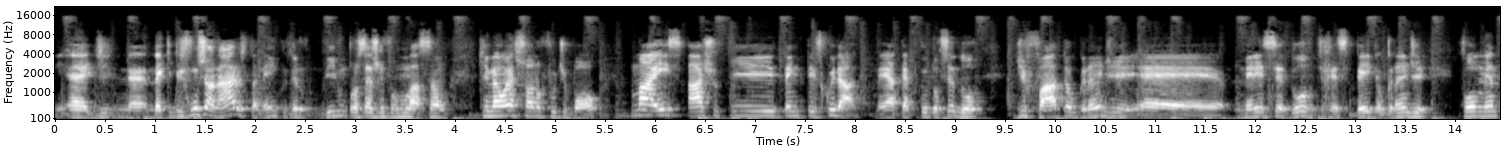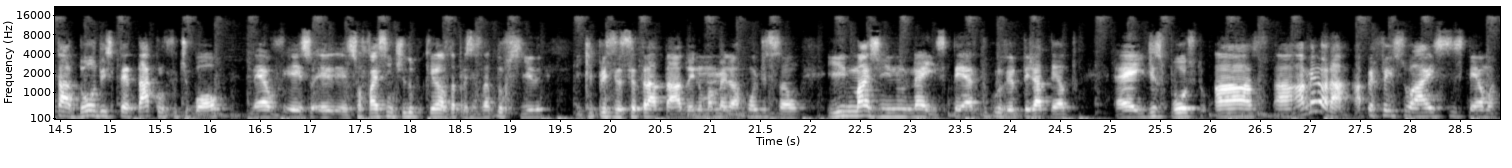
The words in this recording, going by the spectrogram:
é, de, né, da equipe de funcionários também. O Cruzeiro vive um processo de reformulação que não é só no futebol, mas acho que tem que ter esse cuidado, né, até porque o torcedor, de fato, é o grande é, merecedor de respeito, é o grande fomentador do espetáculo futebol, né? Isso, isso só faz sentido porque causa da presença da torcida e que precisa ser tratado aí numa melhor condição. E imagino, né? Espero que o Cruzeiro esteja atento é, e disposto a, a, a melhorar, a aperfeiçoar esse sistema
